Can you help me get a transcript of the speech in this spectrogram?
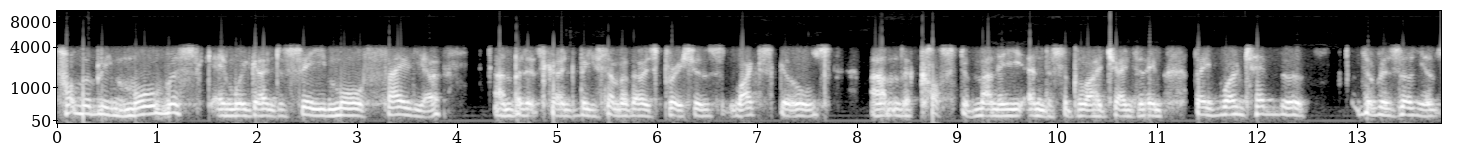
probably more risk and we're going to see more failure, um, but it's going to be some of those pressures like skills, um, the cost of money, and the supply chain for them. They won't have the the resilience.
